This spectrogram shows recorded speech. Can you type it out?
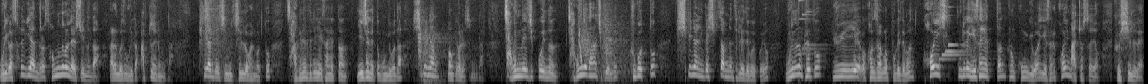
우리가 설계한 대로 성능을 낼 수 있는가라는 것은 우리가 압도적입니다. 지금 지으려고 한 것도 자기네들이 예상했던 예정했던 공기보다 12년 넘게 걸렸습니다. 자국 내 짓고 있는 자국 내도 하나 짓고 있는데 그것도 12년인가 13년 딜레이되고 있고요. 우리는 그래도 UAE 건설한 걸 보게 되면 거의 시- 우리가 예상했던 그런 공기와 예산을 거의 맞췄어요. 그 신뢰,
